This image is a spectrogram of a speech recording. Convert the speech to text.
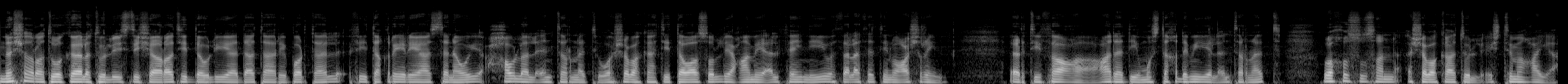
نشرت وكالة الاستشارات الدولية داتا ريبورتال في تقريرها السنوي حول الإنترنت وشبكات التواصل لعام 2023 ارتفاع عدد مستخدمي الإنترنت وخصوصا الشبكات الاجتماعية.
